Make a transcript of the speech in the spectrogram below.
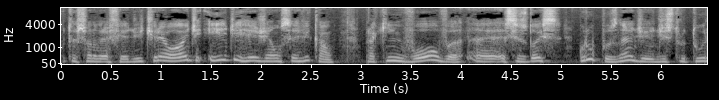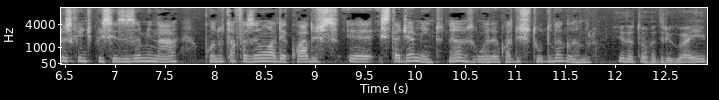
ultrassonografia de tireoide e de região cervical, para que envolva eh, esses dois grupos né, de, de, estruturas que a gente precisa examinar quando está fazendo um adequado eh, estadiamento, né, um adequado estudo da glândula. E, doutor Rodrigo, aí,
